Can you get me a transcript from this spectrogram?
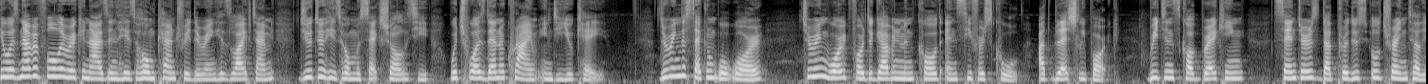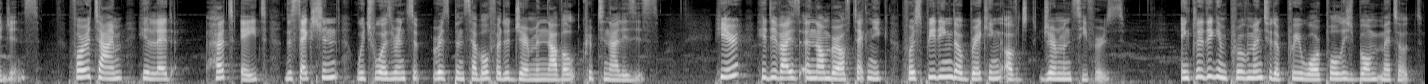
he was never fully recognized in his home country during his lifetime due to his homosexuality, which was then a crime in the UK. During the Second World War, Turing worked for the Government Code and Cipher School at Bletchley Park, Britain's code breaking centers that produce ultra intelligence. For a time, he led Hut 8, the section which was responsible for the German naval cryptanalysis. Here, he devised a number of techniques for speeding the breaking of German ciphers, including improvement to the pre-war Polish bomb method,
